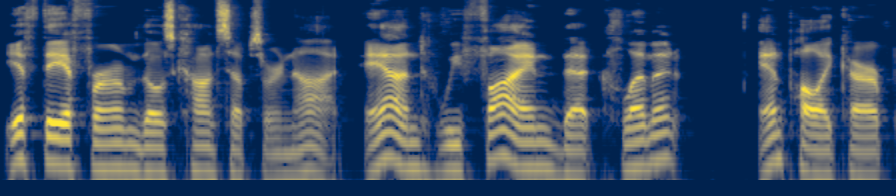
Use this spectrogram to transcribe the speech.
if they affirm those concepts or not. And we find that Clement and Polycarp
